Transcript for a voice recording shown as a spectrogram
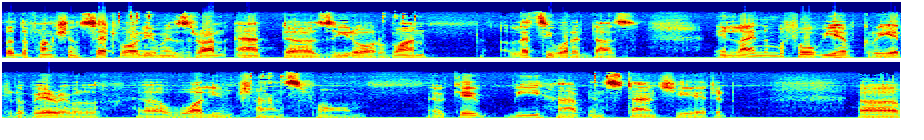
the function set volume is run at uh, 0 or 1 let's see what it does. In line number 4 we have created a variable uh, volume transform. Okay we have instantiated a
